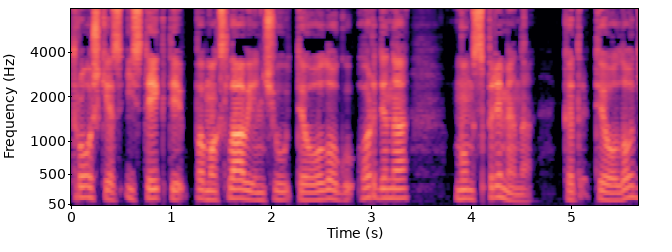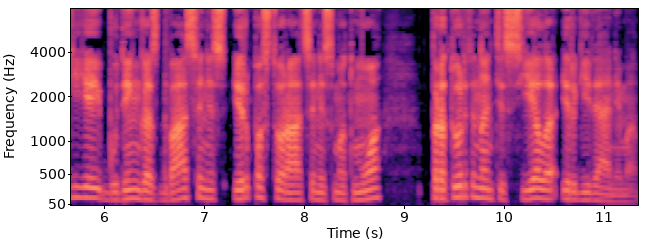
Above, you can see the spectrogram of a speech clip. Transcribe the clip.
troškės įsteigti pamokslaujančių teologų ordiną mums primena, kad teologijai būdingas dvasinis ir pastoracinis matmuo, praturtinantis sielą ir gyvenimą.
